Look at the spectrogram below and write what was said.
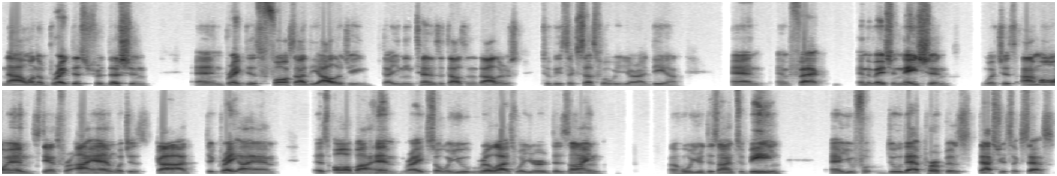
Now I want to break this tradition and break this false ideology that you need tens of thousands of dollars to be successful with your idea. And in fact, Innovation Nation which is I'm all in, stands for I am, which is God, the great I am, is all about Him, right? So when you realize what you're designed, uh, who you're designed to be, and you f- do that purpose, that's your success.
